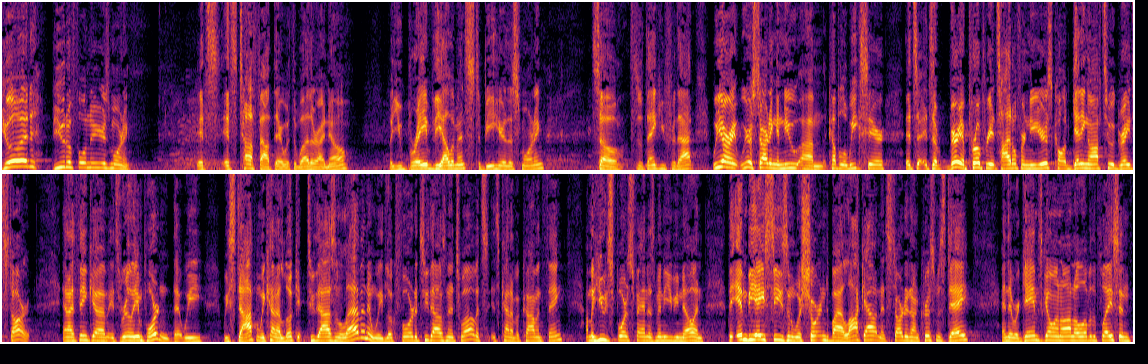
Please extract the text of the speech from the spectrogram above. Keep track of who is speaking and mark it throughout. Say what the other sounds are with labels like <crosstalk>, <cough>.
Speaker 1: Good, beautiful New Year's morning. It's, it's tough out there with the weather, I know, but you braved the elements to be here this morning. So, so thank you for that. We are, we are starting a new um, couple of weeks here. It's a, it's a very appropriate title for New Year's called Getting Off to a Great Start. And I think um, it's really important that we, we stop and we kind of look at 2011 and we look forward to 2012. It's, it's kind of a common thing. I'm a huge sports fan, as many of you know, and the NBA season was shortened by a lockout, and it started on Christmas Day, and there were games going on all over the place, and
